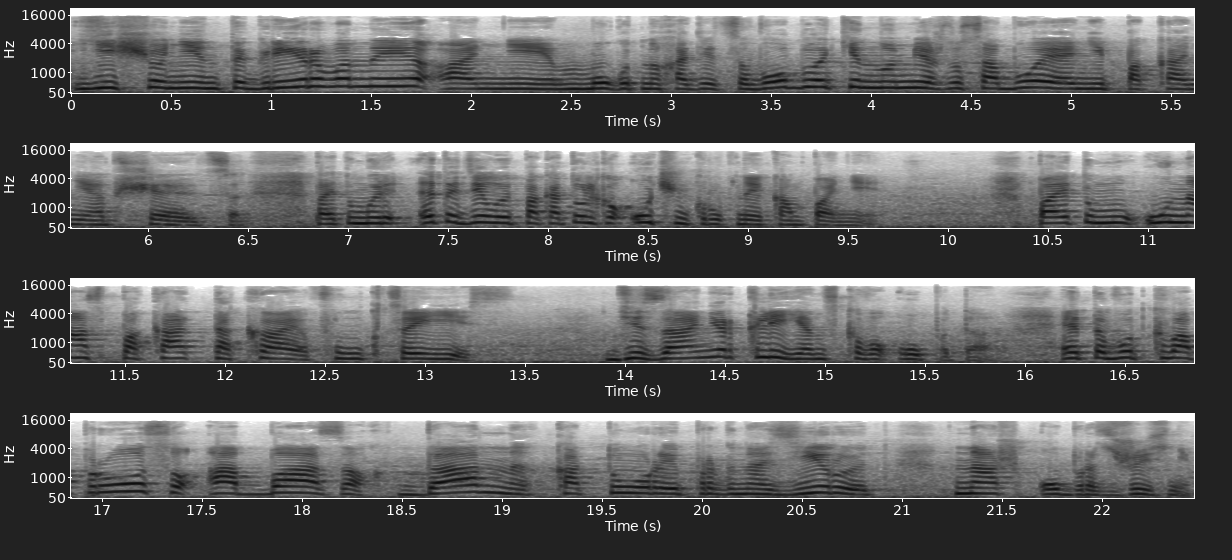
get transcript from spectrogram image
еще не интегрированы, они могут находиться в облаке, но между собой они пока не общаются. Поэтому это делают пока только очень крупные компании. Поэтому у нас пока такая функция есть дизайнер клиентского опыта. Это вот к вопросу о базах данных, которые прогнозируют наш образ жизни.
